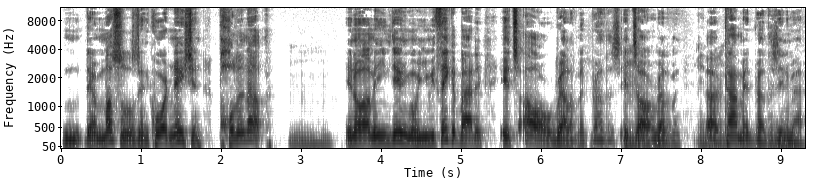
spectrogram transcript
their muscles and coordination pulling up. Mm-hmm. You know, I mean, then when you think about it, it's all relevant, brothers. It's all mm-hmm. relevant. Uh, comment, brothers, anybody.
